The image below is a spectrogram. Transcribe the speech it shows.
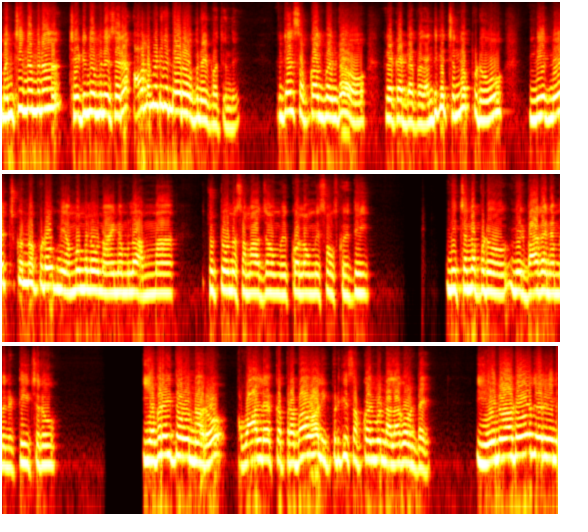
మంచి నమ్మినా చెడు నమ్మినా సరే ఆటోమేటిక్గా డోర్ ఓపెన్ అయిపోతుంది. అంటే సబ్ కాన్ఫిడెంట్ రికార్డ్ అయిపోతుంది అందుకే చిన్నప్పుడు మీరు నేర్చుకున్నప్పుడు మీ అమ్మమ్మలు నాయనమ్మలు అమ్మ చుట్టూ ఉన్న సమాజం మీ కులం మీ సంస్కృతి మీ చిన్నప్పుడు మీరు బాగా నమ్మిన టీచరు ఎవరైతే ఉన్నారో వాళ్ళ యొక్క ప్రభావాలు ఇప్పటికీ సబ్ కాన్ఫిడెంట్ అలాగే ఉంటాయి. ఏనాడో జరిగిన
